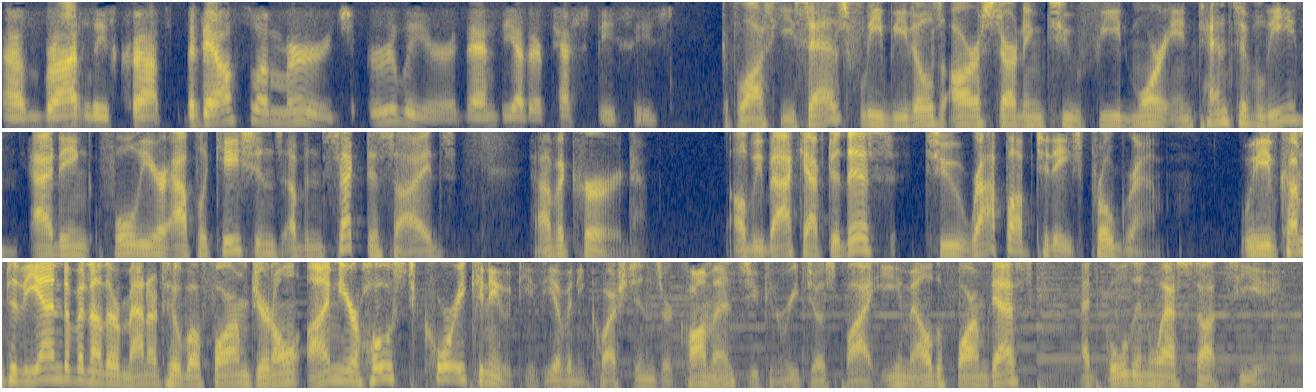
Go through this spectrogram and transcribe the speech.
uh, broadleaf crops, but they also emerge earlier than the other pest species. Gavloski says flea beetles are starting to feed more intensively, adding foliar applications of insecticides have occurred. I'll be back after this to wrap up today's program. We've come to the end of another Manitoba Farm Journal. I'm your host, Corey Canute. If you have any questions or comments, you can reach us by email, the farm desk at goldenwest.ca.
